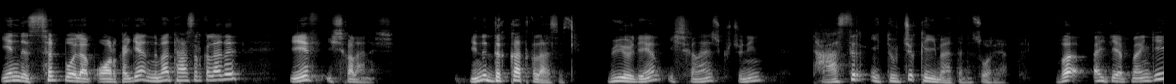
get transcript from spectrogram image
Endi sirt bo'ylab orqaga nima ta'sir qiladi? F ishqalanish. Endi diqqat qilasiz. Bu yerda ham ishqalanish kuchining ta'sir etuvchi qiymatini so'rayapti. Va aytyapmanki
